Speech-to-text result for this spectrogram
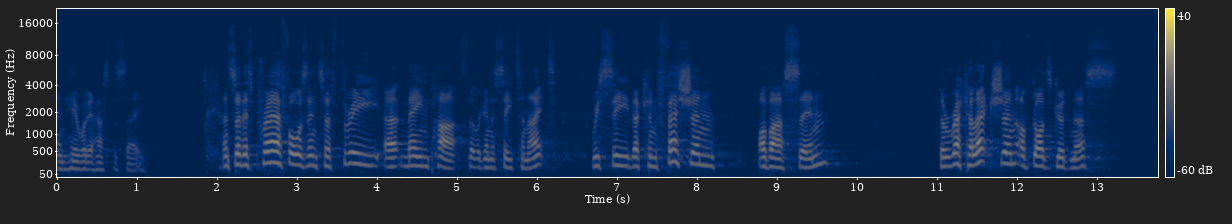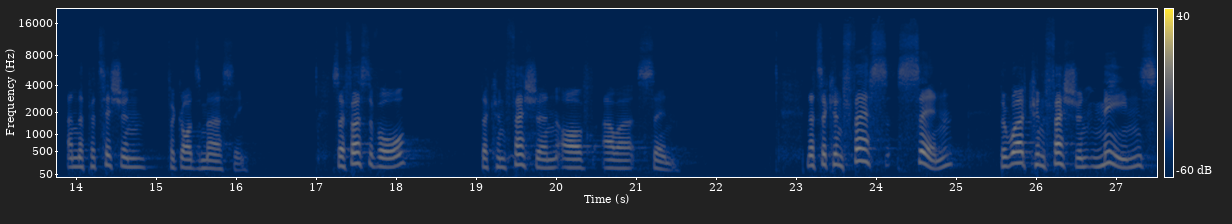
and hear what it has to say. And so this prayer falls into three uh, main parts that we're going to see tonight. We see the confession of our sin, the recollection of God's goodness, and the petition for God's mercy. So, first of all, the confession of our sin. Now, to confess sin, the word confession means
